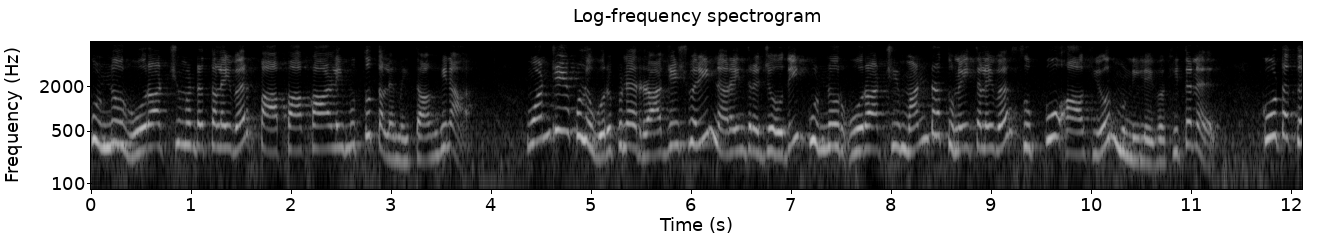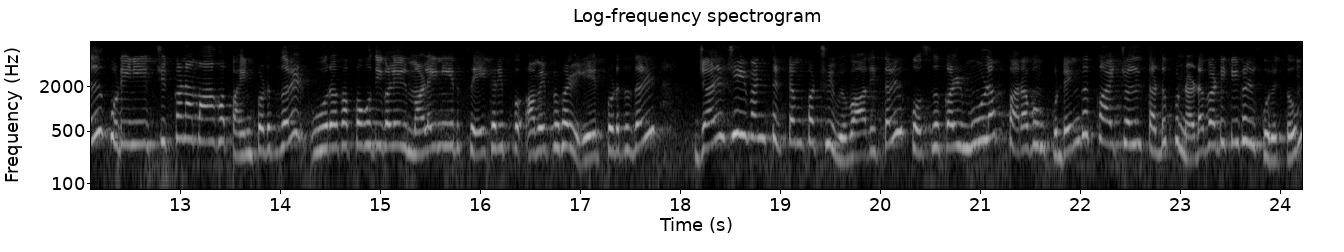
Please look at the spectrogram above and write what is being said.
குன்னூர் ஊராட்சி மன்ற தலைவர் பாப்பா காளிமுத்து தலைமை தாங்கினார். ஒன்றிய குழு உறுப்பினர் ராஜேஸ்வரி நரேந்திர ஜோதி குன்னூர் ஊராட்சி மன்ற துணைத் தலைவர் சுப்பு ஆகியோர் முன்னிலை வகித்தனர். கூட்டத்தில் குடிநீர் சிக்கனமாக பயன்படுத்துதல் ஊரகப் பகுதிகளில் மழைநீர் சேகரிப்பு அமைப்புகள் ஏற்படுத்துதல் ஜல்ஜீவன் திட்டம் பற்றி விவாதித்தல் கொசுக்கள் மூலம் பரவும் டெங்கு காய்ச்சல் தடுப்பு நடவடிக்கைகள் குறித்தும்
